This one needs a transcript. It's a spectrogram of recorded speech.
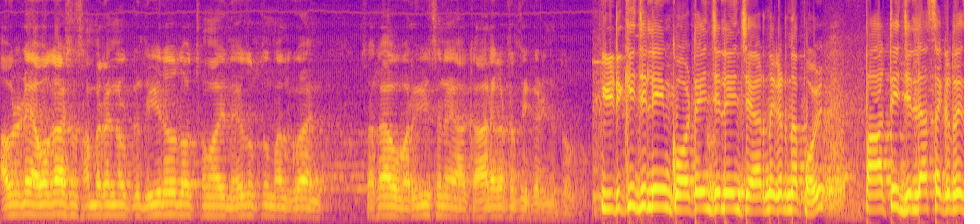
അവരുടെ അവകാശ സമരങ്ങൾക്ക് ധീരോദോത്തമായി നേതൃത്വം നൽകുവാൻ സഖാവ് വർഗീസിനെ ആ കാലഘട്ടത്തിൽ കഴിഞ്ഞിട്ടുള്ളൂ. ഇടുക്കി ജില്ലയും കോട്ടയം ജില്ലയും ചേർന്ന് കിടന്നപ്പോൾ പാർട്ടി ജില്ലാ സെക്രട്ടറി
